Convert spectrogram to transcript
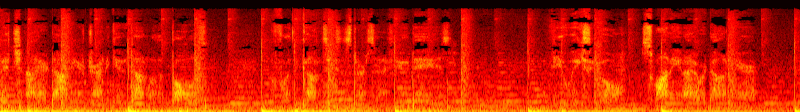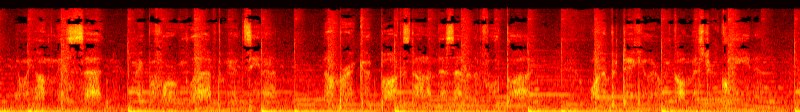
Mitch and I are down here trying to get it done with the poles before the gun season starts in a few days. A few weeks ago, Swanee and I were down here and we hung this set right before we left. We had seen a number of good bucks down on this end of the food plot. One in particular we call Mr. Clean, and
